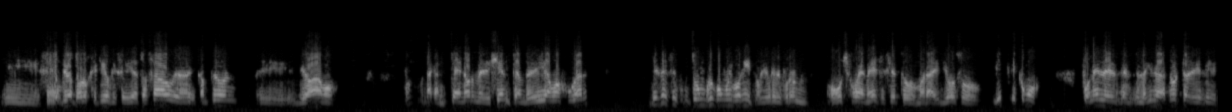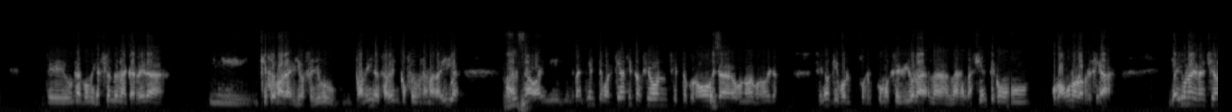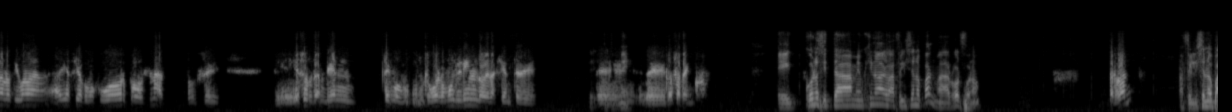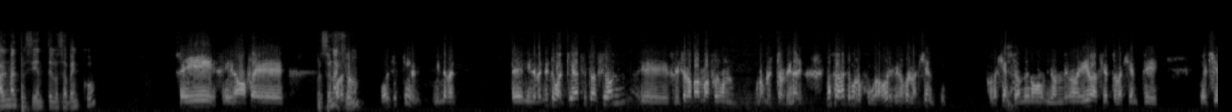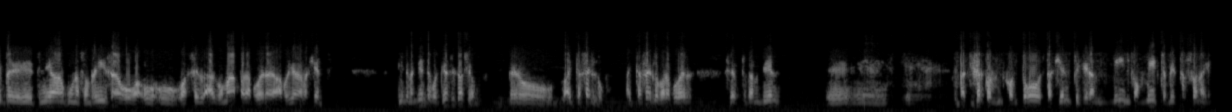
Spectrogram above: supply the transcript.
Y se cumplieron todos los objetivos que se había trazado, era el campeón. Eh, llevábamos una cantidad enorme de gente donde íbamos a jugar. Y ese se juntó un grupo muy bonito. Yo creo que fueron ocho, nueve meses, ¿cierto? Maravilloso. Y es, como ponerle la guinda a la torta de, de- de una combinación de una carrera y que fue maravillosa. Yo, para mí, Sabenco fue una maravilla. Haber estado ahí, independiente de cualquier situación, ¿cierto? Económica o no económica, sino que por, por cómo se vio la, la, la, la gente como, como a uno lo apreciaba. Y hay una dimensión a lo que uno había sido como jugador profesional. Entonces, eh, eso también tengo un recuerdo muy lindo de la gente de, de, de los Atencos. Eh, conociste, me imagino, a Feliciano Palma, a Rodolfo, ¿no? ¿Perdón? A Feliciano Palma, el presidente de los Apenco. Sí, sí, no, fue... Personaje, por eso ¿no? Puedo insistir, independ- eh, independiente de cualquier situación, eh, Feliciano Palma fue un, un hombre extraordinario. No solamente con los jugadores, sino con la gente. Con la gente, donde uno, donde uno iba, ¿cierto? La gente él siempre tenía una sonrisa o, o- o hacer algo más para poder apoyar a la gente. Independiente de cualquier situación, pero hay que hacerlo, hay que hacerlo para poder, ¿cierto? También eh, eh, empatizar con, con toda esta gente que eran mil, dos mil, tres mil personas que,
